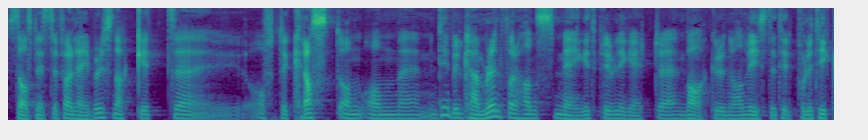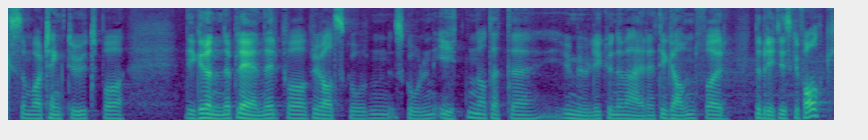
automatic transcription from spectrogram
statsminister for Labour, snakket eh, ofte krast om, om David Cameron for hans meget privilegerte bakgrunn. Og han viste til politikk som var tenkt ut på de grønne plener på privatskolen skolen Eton, at dette umulig kunne være til gagn for det britiske folk.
